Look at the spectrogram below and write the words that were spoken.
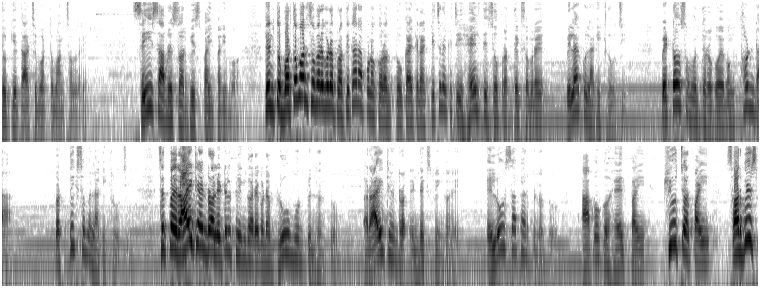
যোগ্যতা আছে বৰ্তমান সময়ৰে সেই হিচাপে সার্ভিস পাই পৰিব কিন্তু বৰ্তমান সময়ৰে গড়া প্ৰতিকাৰ আপোন কৰন্তো কাইকিনা কিছনা কিছি হেলথ ইছ্যু প্ৰত্যেক সময়ৰে পিলাক লাগি গৈছো পেটৰ সমন্ত ৰোগ আৰু ঠাণ্ডা প্ৰত্যেক সময় লাগি গৈছো ছত পাই ৰাইট hand ৰ লিটল ফিংগৰে গডা ব্লু মুন পিন্ধন্তো ৰাইট hand ৰ ইনডেক্স ফিংগৰে एलोसाफार पिंधतु आप हेल्थ फ्यूचर पर सर्विस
